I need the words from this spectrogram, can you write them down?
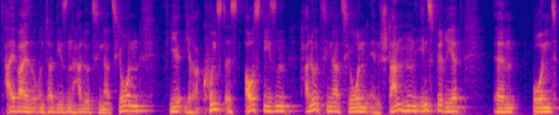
teilweise unter diesen Halluzinationen. Viel ihrer Kunst ist aus diesen Halluzinationen entstanden, inspiriert. Ähm, und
